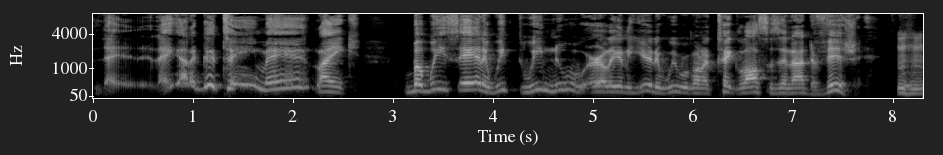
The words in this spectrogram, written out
they they got a good team, man. Like, but we said and we we knew early in the year that we were going to take losses in our division. Mm-hmm.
